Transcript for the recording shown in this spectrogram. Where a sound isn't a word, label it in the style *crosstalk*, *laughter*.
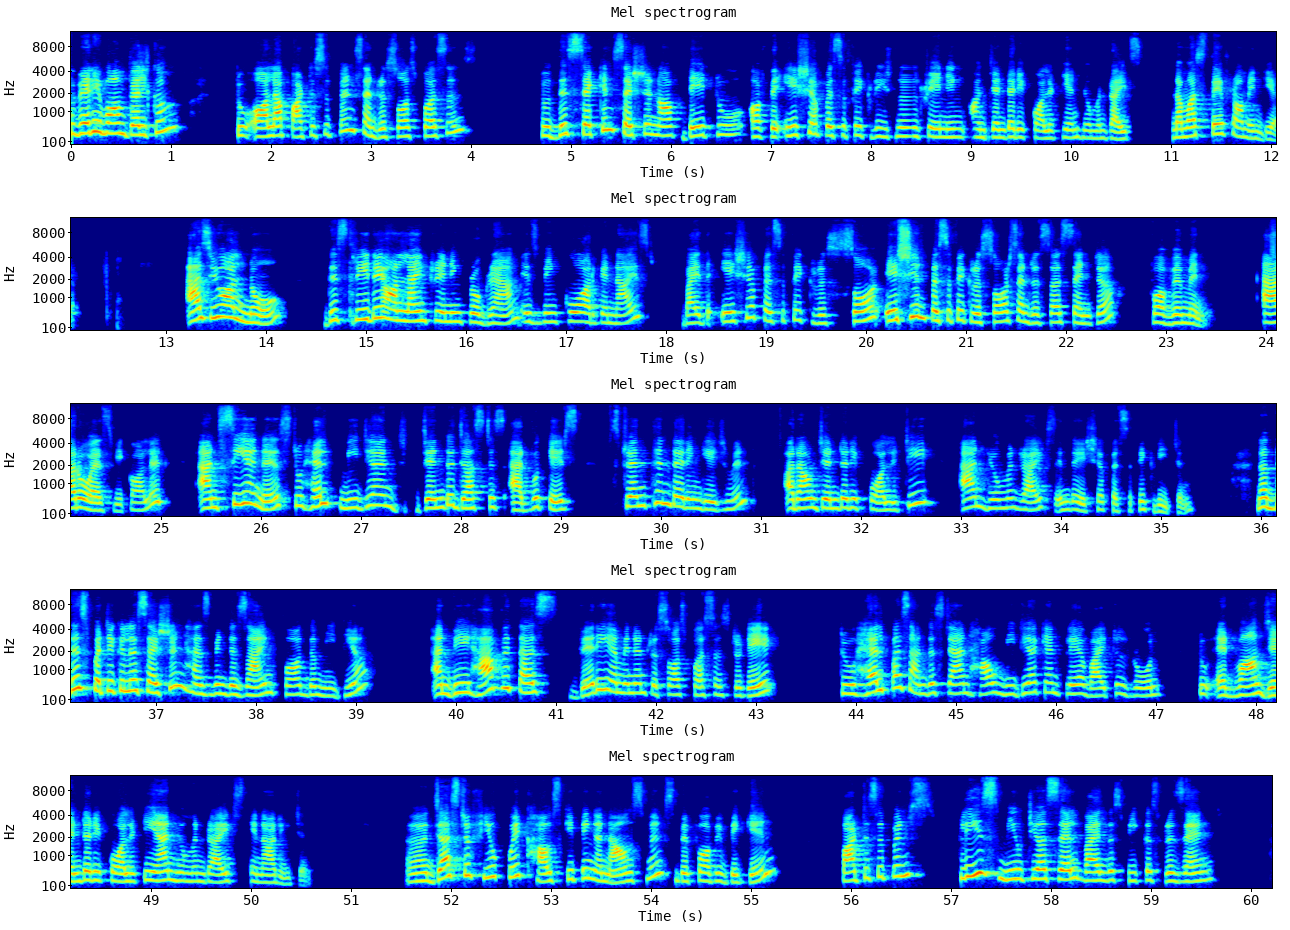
A very warm welcome to all our participants and resource persons to this second session of day two of the Asia Pacific Regional Training on Gender Equality and Human Rights. Namaste from India. As you all know, this three-day online training program is being co-organized by the Asia Pacific Resource, Asian Pacific Resource and Research Center for Women, ARROW as we call it, and CNS to help media and gender justice advocates strengthen their engagement around gender equality and human rights in the Asia Pacific region. Now, this particular session has been designed for the media, and we have with us very eminent resource persons today to help us understand how media can play a vital role to advance gender equality and human rights in our region. Uh, just a few quick housekeeping announcements before we begin. Participants, please mute yourself while the speakers present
